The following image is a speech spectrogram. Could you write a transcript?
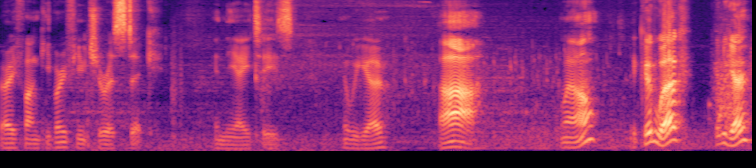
Very funky, very futuristic in the 80s. Here we go. Ah. Well, it could work. Here we go.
